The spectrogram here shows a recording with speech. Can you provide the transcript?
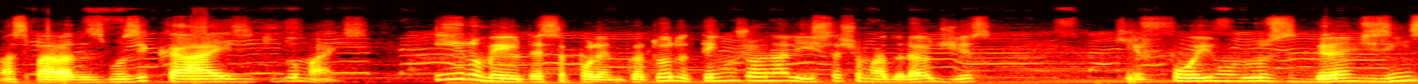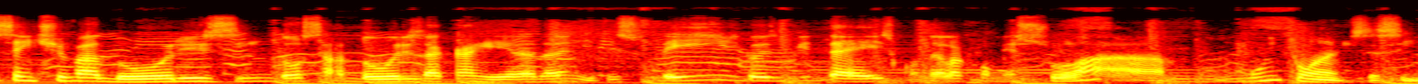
nas paradas musicais e tudo mais. E no meio dessa polêmica toda, tem um jornalista chamado Léo Dias, que foi um dos grandes incentivadores e endossadores da carreira da Anitta. Isso desde 2010, quando ela começou lá muito antes, assim.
